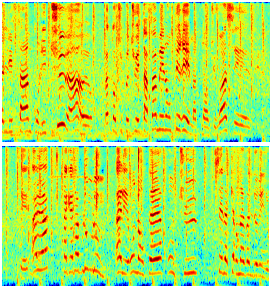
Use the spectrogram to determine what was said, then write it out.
les femmes, qu'on les tue. Hein. Euh, maintenant, tu peux tuer ta femme et l'enterrer maintenant, tu vois. C'est. Allez hop, tagada bloum bloum. Allez, on enterre, on tue. C'est la carnaval de Rio.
